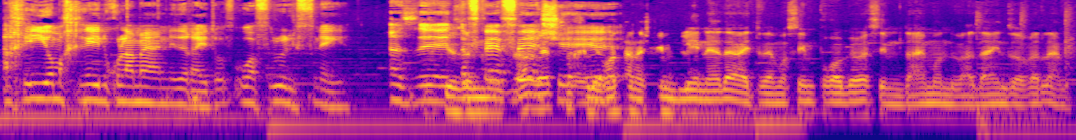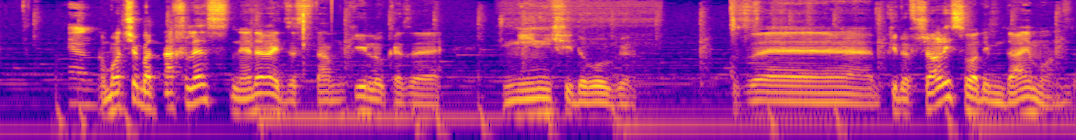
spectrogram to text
אחרי יום אחרי לכולם היה netherite, או- או אפילו לפני. אז אה, כי זה דווקא מוזר יפה ש... רצח לראות אנשים בלי netherite והם עושים progress עם diamond ועדיין זה עובד להם. כן. למרות שבתכלס, netherite זה סתם כאילו כזה מיני שדרוג. זה כאילו אפשר לשרוד עם diamond.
